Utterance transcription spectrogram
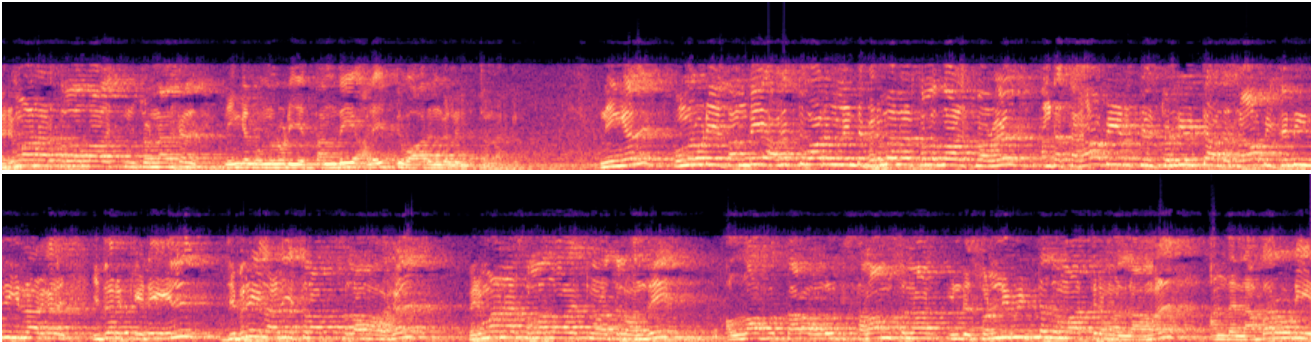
பெருமானார் சல்லல்லாஹு சொன்னார்கள் நீங்கள் உங்களுடைய தந்தையை அழைத்து வாருங்கள் என்று சொன்னார்கள். நீங்கள் உங்களுடைய தந்தையை அழைத்து வாருங்கள் என்று பெருமானார் சல்லல்லாஹு சொன்னார்கள் அந்த சஹாபியிடத்தில் சொல்லிவிட்டு அந்த சகாபி செல்லுகிறார்கள் இதற்கு இடையில் ஜிப்ரீல் அலி சலாத்து அவர்கள் பெருமானார் சல்லல்லாஹு வந்து அல்லாஹு தாலா உங்களுக்கு சலாம் சொன்னான் என்று சொல்லிவிட்டது மாத்திரமல்லாமல் அந்த நபருடைய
